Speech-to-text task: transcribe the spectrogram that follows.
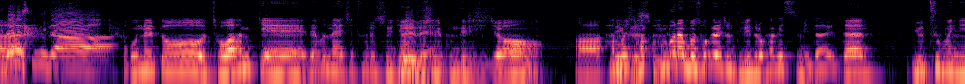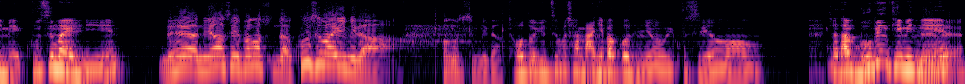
기다렸습니다. 오늘 또 저와 함께 세븐나이츠 2를 즐겨주실 네네. 분들이시죠. 아, 한 네, 분, 그렇습니다. 한분 한 분 소개를 좀 드리도록 하겠습니다. 일단 유튜브님의 구스마일님. 네, 안녕하세요. 반갑습니다. 구스마일입니다. 반갑습니다. 저도 유튜브 참 많이 봤거든요. 우리 구스 형. 자, 다음 무빙TV님. 네네.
